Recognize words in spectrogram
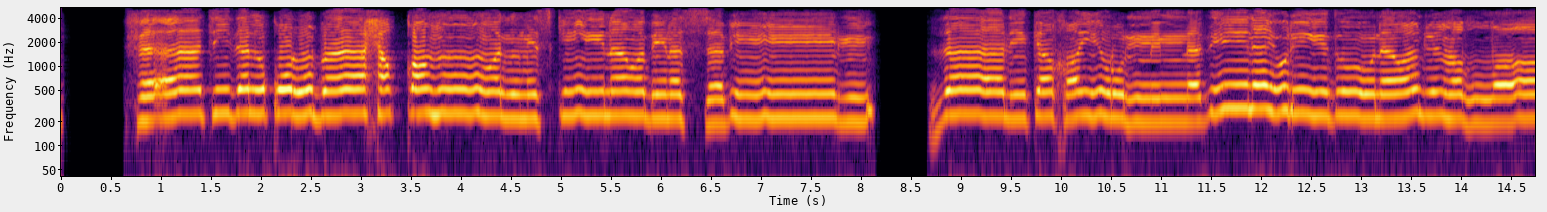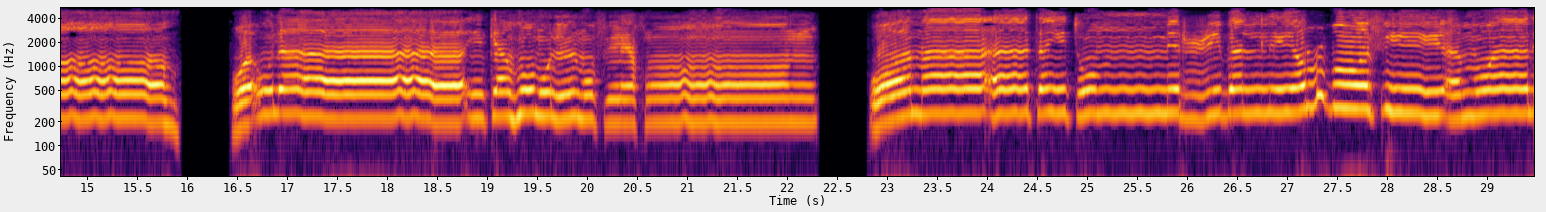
فآت ذا القربى حقه والمسكين وابن السبيل. ذلك خير للذين يريدون وجه الله وأولئك هم المفلحون. وما آتيتم من ربا ليربو في أموال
